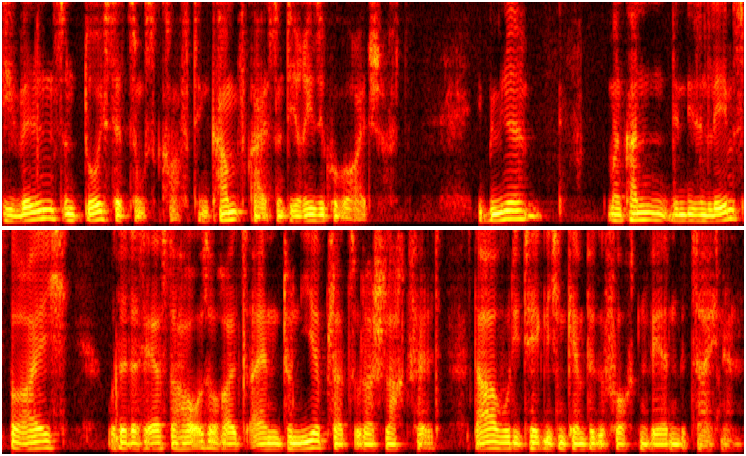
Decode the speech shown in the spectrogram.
die Willens- und Durchsetzungskraft, den Kampfgeist und die Risikobereitschaft. Die Bühne, man kann in diesen Lebensbereich oder das erste Haus auch als einen Turnierplatz oder Schlachtfeld, da wo die täglichen Kämpfe gefochten werden, bezeichnen.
